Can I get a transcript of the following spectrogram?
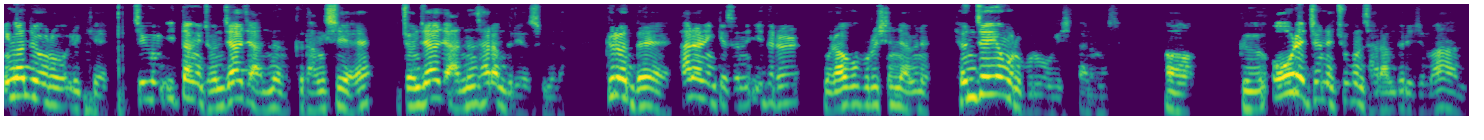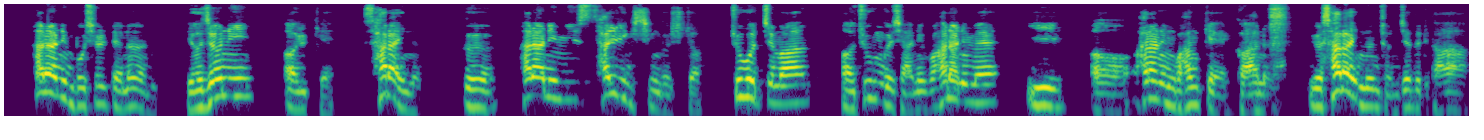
인간적으로 이렇게 지금 이 땅에 존재하지 않는 그 당시에 존재하지 않는 사람들이었습니다. 그런데 하나님께서는 이들을 뭐라고 부르셨냐면 현재형으로 부르고 계시다는 것을. 어, 그 오래 전에 죽은 사람들이지만 하나님 보실 때는 여전히 어, 이렇게 살아있는 그 하나님이 살리신 것이죠. 죽었지만 어, 죽은 것이 아니고 하나님의 이 어, 하나님과 함께 거하는 이거 살아있는 존재들이다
